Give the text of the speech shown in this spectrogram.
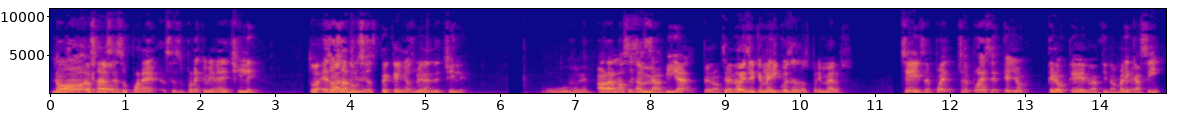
No, o sea, se supone, se supone que viene de Chile. Esos ah, anuncios Chile. pequeños vienen de Chile. Uh, muy bien. Ahora no sé sea, si sabían, pero apenas se puede decir que, que México es de los primeros. Sí, se puede, se puede decir que yo creo que en Latinoamérica sí. sí.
